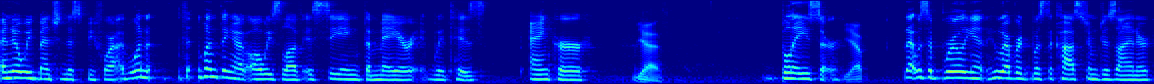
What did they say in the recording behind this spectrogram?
I know we've mentioned this before. I, one th- one thing I always love is seeing the mayor with his anchor Yeah. blazer. Yep. That was a brilliant. Whoever was the costume designer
